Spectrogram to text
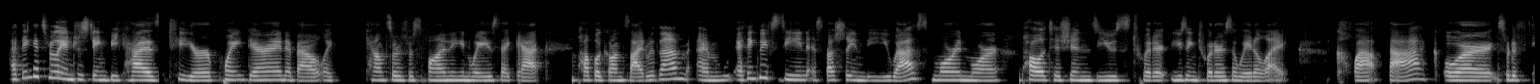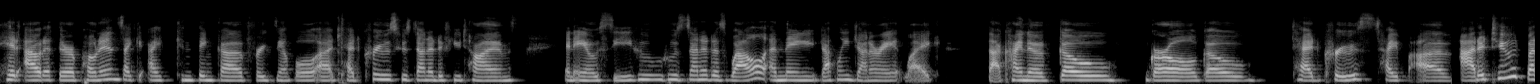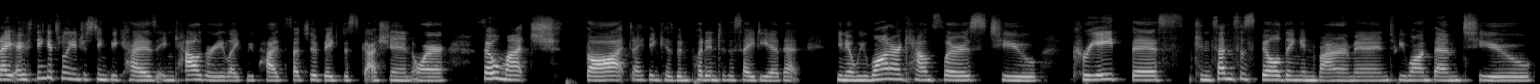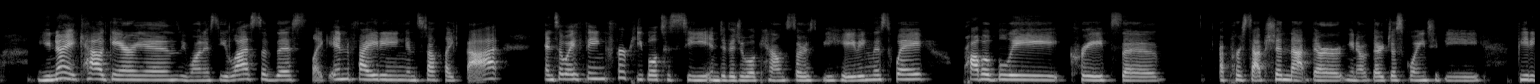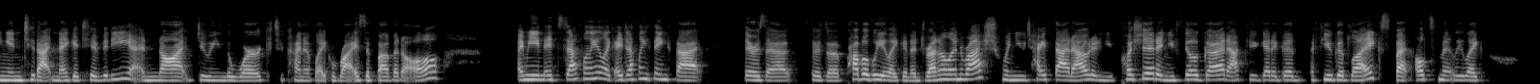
I think it's really interesting because to your point, Darren, about like councillors responding in ways that get public on side with them. And I think we've seen, especially in the US, more and more politicians use Twitter, using Twitter as a way to like clap back or sort of hit out at their opponents. I, I can think of, for example, uh, Ted Cruz, who's done it a few times, and AOC, who who's done it as well, and they definitely generate like that kind of go girl, go Ted Cruz type of attitude. But I, I, think it's really interesting because in Calgary, like we've had such a big discussion or so much thought, I think, has been put into this idea that, you know, we want our councillors to create this consensus building environment. We want them to unite Calgarians. We want to see less of this like infighting and stuff like that. And so I think for people to see individual councillors behaving this way probably creates a, a perception that they're, you know, they're just going to be feeding into that negativity and not doing the work to kind of like rise above it all. I mean, it's definitely like, I definitely think that there's a there's a probably like an adrenaline rush when you type that out and you push it and you feel good after you get a good a few good likes. But ultimately like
